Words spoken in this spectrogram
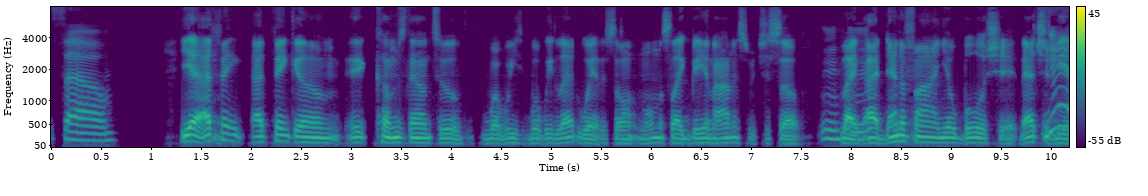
So, Yeah, I think I think um it comes down to what we what we led with. It's almost like being honest with yourself. Like mhm. identifying your bullshit. That should be a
